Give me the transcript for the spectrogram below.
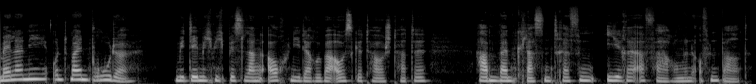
Melanie und mein Bruder, mit dem ich mich bislang auch nie darüber ausgetauscht hatte, haben beim Klassentreffen ihre Erfahrungen offenbart.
